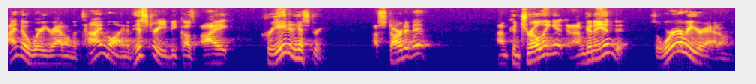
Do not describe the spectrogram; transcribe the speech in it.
I, know where you're at on the timeline of history because I created history. I started it, I'm controlling it, and I'm going to end it. So wherever you're at on it,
